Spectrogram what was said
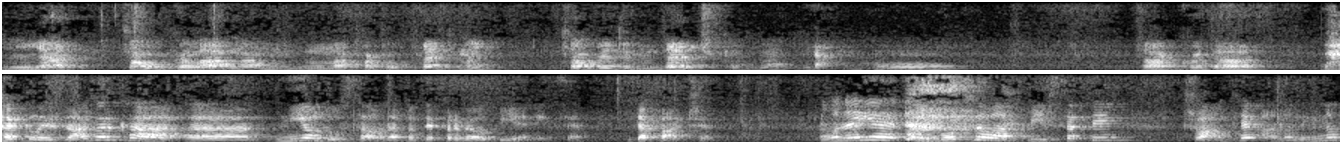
I ja to uglavnom na fakultetima to vidim dečke, ne? Da. U, tako da, Dakle, Zagorka uh, nije odustala nakon te prve odbijenice. Da pače. Ona je počela pisati članke, anonimno,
